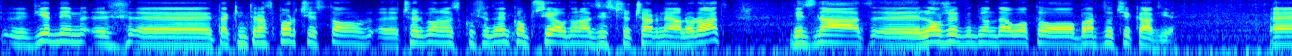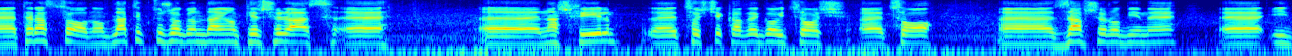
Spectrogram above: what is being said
w jednym e, takim transporcie z tą e, czerwoną SQ7 przyjechał do nas jeszcze czarny Alorad, więc na e, loże wyglądało to bardzo ciekawie. E, Teraz co? No, dla tych, którzy oglądają pierwszy raz e, nasz film, coś ciekawego i coś, co zawsze robimy i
